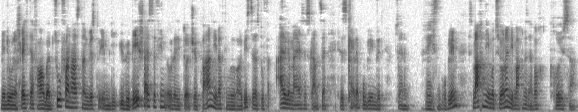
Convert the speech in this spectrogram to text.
wenn du eine schlechte Erfahrung beim Zugfahren hast, dann wirst du eben die ÜBB scheiße finden oder die Deutsche Bahn, je nachdem, wo du gerade bist. Das heißt, du verallgemeinst das Ganze, dieses kleine Problem wird zu einem Riesenproblem. Das machen die Emotionen, die machen es einfach größer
